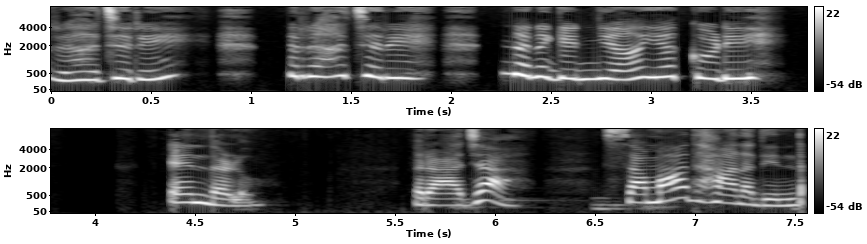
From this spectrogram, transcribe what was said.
ರಾಜರೇ ರಾಜರೇ ನನಗೆ ನ್ಯಾಯ ಕೊಡಿ. ಎಂದಳು. ರಾಜ ಸಮಾಧಾನದಿಂದ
